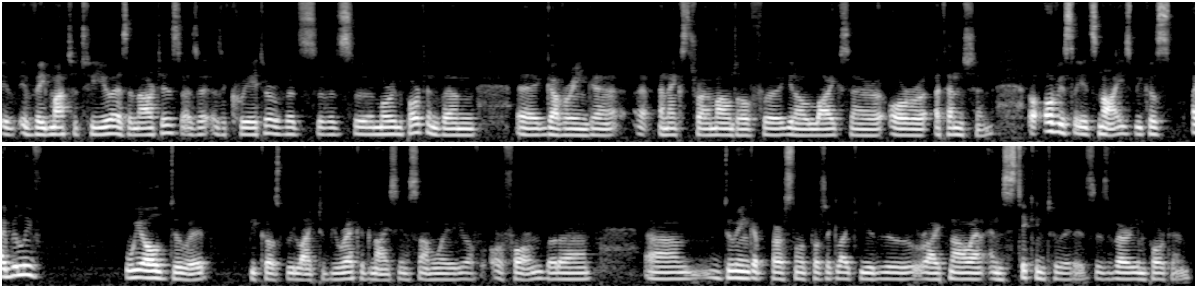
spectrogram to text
if, if they matter to you as an artist, as a, as a creator, that's that's uh, more important than uh, gathering uh, a- an extra amount of uh, you know likes or, or attention. Obviously, it's nice because I believe we all do it because we like to be recognized in some way of, or form. But uh, um, doing a personal project like you do right now and, and sticking to it is, is very important.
